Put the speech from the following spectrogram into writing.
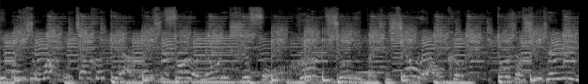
一杯敬万古江河，第二杯敬所有流离失所。呵，兄弟本是逍遥客，多少星辰日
